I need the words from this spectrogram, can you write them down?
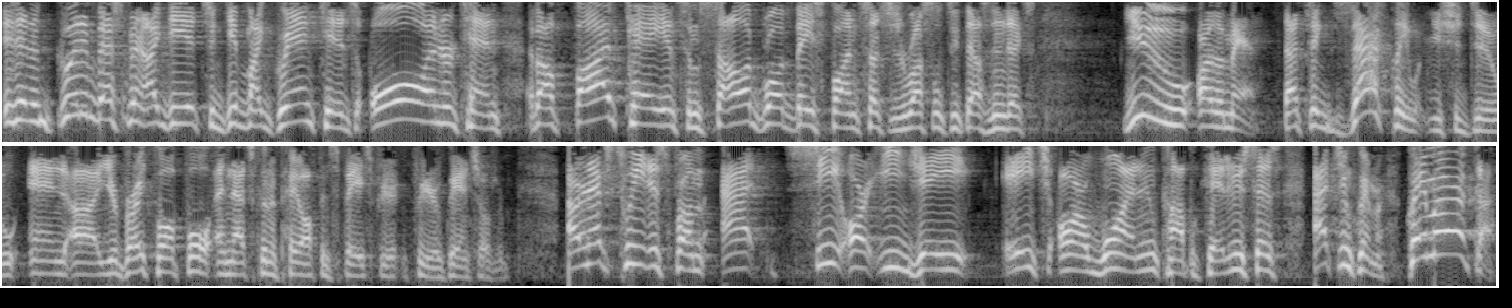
Is it a good investment idea to give my grandkids, all under 10, about 5K in some solid broad based funds such as Russell 2000 Index? You are the man. That's exactly what you should do, and uh, you're very thoughtful, and that's going to pay off in space for your, for your grandchildren. Our next tweet is from at C R E J HR1 complicated who says, at Jim Cramer, Cramerica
